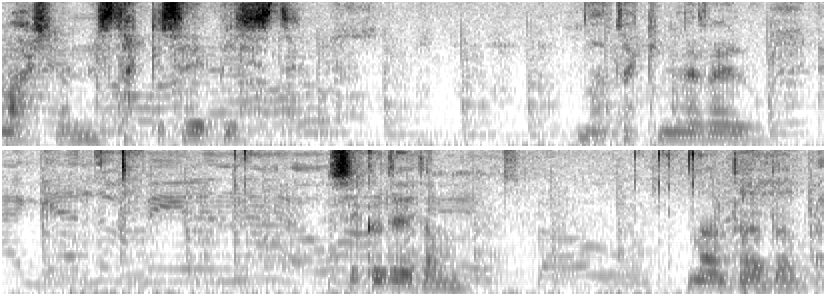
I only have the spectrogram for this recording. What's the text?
właśnie. On jest taki zajebisty. Na takim levelu. Się go dodam. No to dobra,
